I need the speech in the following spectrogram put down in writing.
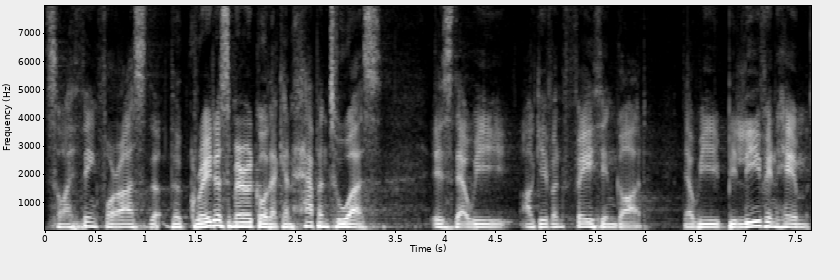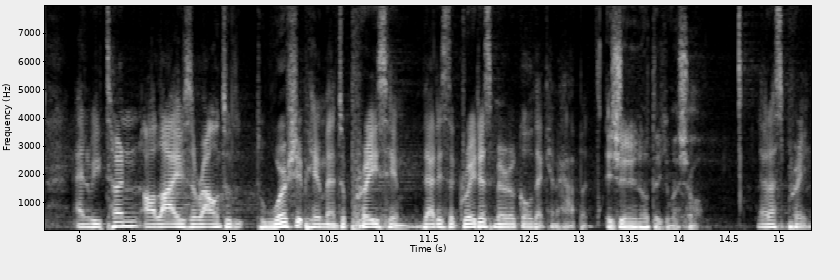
So I think for us, the, the greatest miracle that can happen to us is that we are given faith in God, that we believe in Him, and we turn our lives around to, to worship Him and to praise Him. That is the greatest miracle that can happen. 一緒に祈っていきましょう Let us pray.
